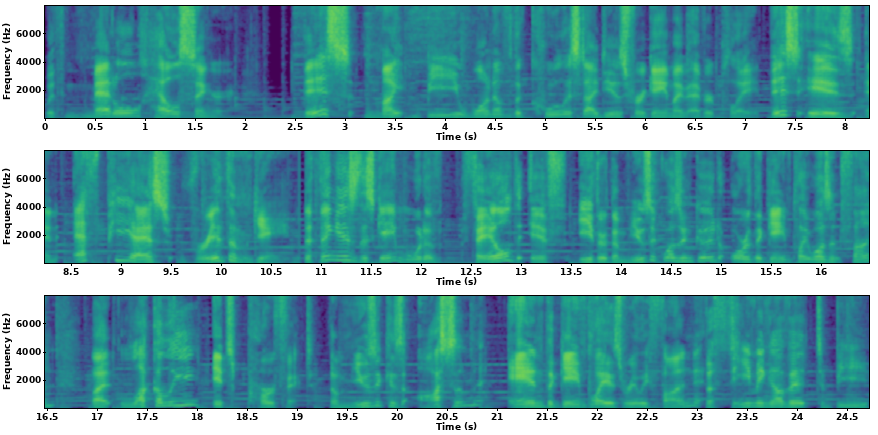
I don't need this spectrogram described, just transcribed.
with Metal Hellsinger. This might be one of the coolest ideas for a game I've ever played. This is an FPS rhythm game. The thing is, this game would have failed if either the music wasn't good or the gameplay wasn't fun, but luckily it's perfect. The music is awesome and the gameplay is really fun. The theming of it to be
